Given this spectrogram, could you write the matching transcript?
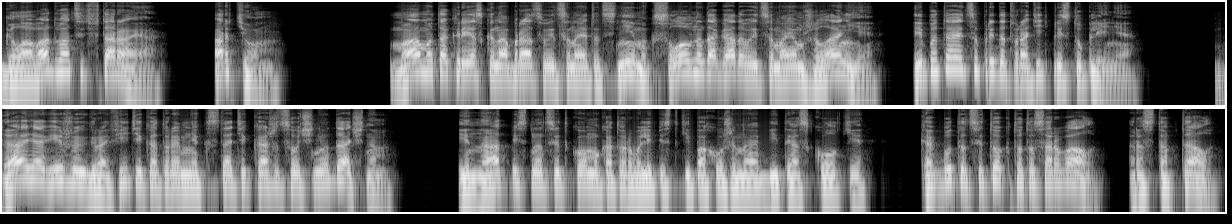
Глава 22. Артем. Мама так резко набрасывается на этот снимок, словно догадывается о моем желании и пытается предотвратить преступление. Да, я вижу и граффити, которое мне, кстати, кажется очень удачным, и надпись над цветком, у которого лепестки похожи на обитые осколки, как будто цветок кто-то сорвал, растоптал,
